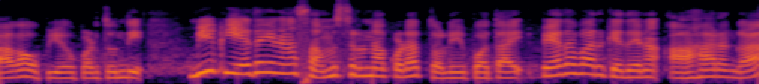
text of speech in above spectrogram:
బాగా ఉపయోగపడుతుంది. మీకు ఏదైనా సమస్యలున్నా కూడా తొలగిపోతాయి. పేదవారికి ఏదైనా ఆహారంగా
